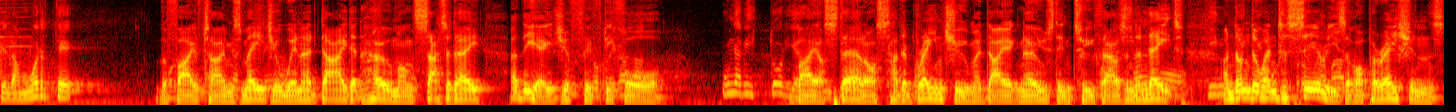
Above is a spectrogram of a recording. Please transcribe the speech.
The five times major winner died at home on Saturday at the age of 54. Ballesteros had a brain tumour diagnosed in 2008 and underwent a series of operations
